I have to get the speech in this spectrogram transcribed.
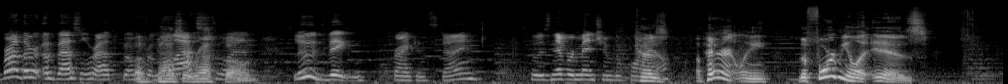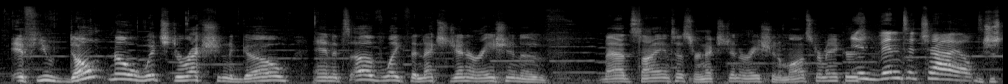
Brother of Basil Rathbone Of from Basil the last Rathbone. one. Ludwig Frankenstein, who was never mentioned before because apparently the formula is if you don't know which direction to go and it's of like the next generation of mad scientists or next generation of monster makers Invent a child. just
